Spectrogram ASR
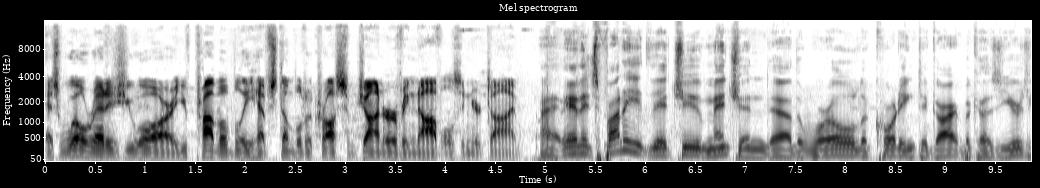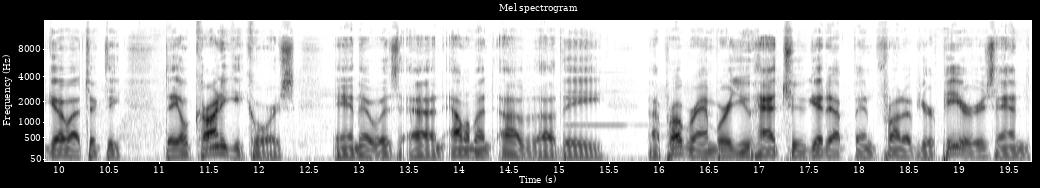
as well read as you are, you probably have stumbled across some John Irving novels in your time. And it's funny that you mentioned uh, the world according to Garp because years ago I took the Dale Carnegie course, and there was an element of the uh, program where you had to get up in front of your peers and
